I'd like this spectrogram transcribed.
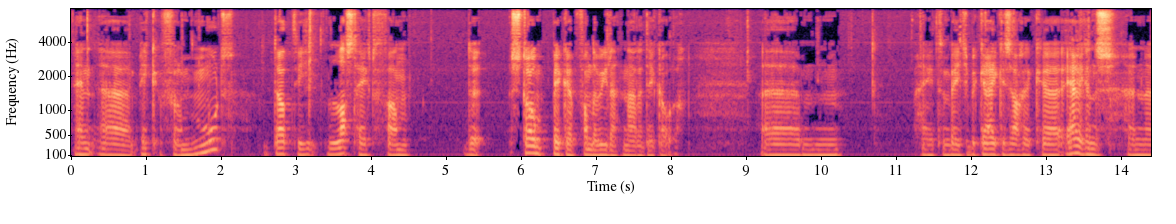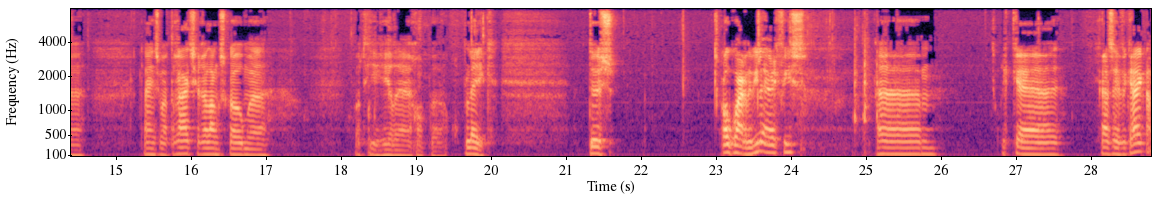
En uh, ik vermoed dat hij last heeft van de stroompick-up van de wielen naar de decoder. Um, hij het een beetje bekijken zag ik uh, ergens een klein zwart draadje langskomen. Wat hier heel erg op, op leek. Dus ook waren de wielen erg vies. Uh, ik uh, ga eens even kijken.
